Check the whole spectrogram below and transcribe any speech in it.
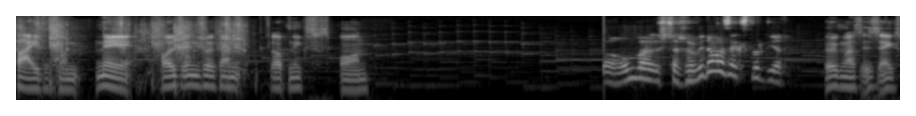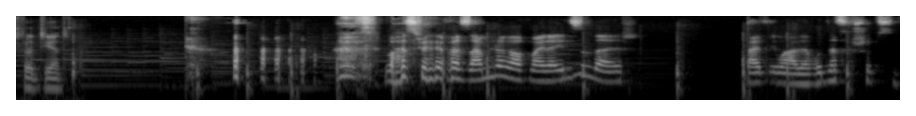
Beides am. Nee, Holzinsel kann, glaub nichts spawnen. Warum? Weil ist da schon wieder was explodiert? Irgendwas ist explodiert. Was für eine Versammlung auf meiner Insel da ist. Die mal alle runterzuschubsen.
